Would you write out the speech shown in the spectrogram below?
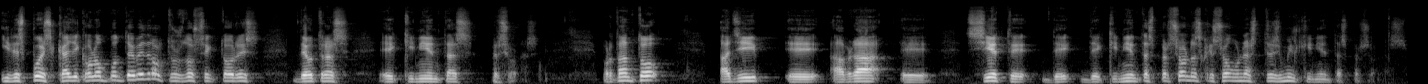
y después calle Colón Pontevedra, otros dos sectores de otras 500 eh, personas. Por tanto, allí habrá siete de, de, 500 personas, que son unas 3.500 personas.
